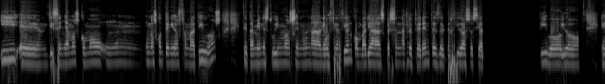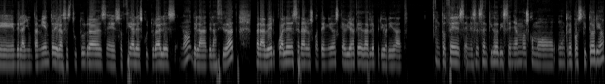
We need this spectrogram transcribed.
y eh, diseñamos como unos contenidos formativos que también estuvimos en una negociación con varias personas referentes del tejido asociativo eh, del ayuntamiento y de las estructuras eh, sociales, culturales la, de la ciudad para ver cuáles eran los contenidos que había que darle prioridad. Entonces, en ese sentido, diseñamos como un repositorio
